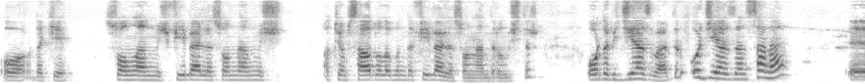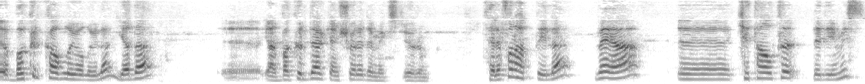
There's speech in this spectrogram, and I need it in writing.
oradaki sonlanmış, fiberle sonlanmış, atıyorum sağ dolabında fiberle sonlandırılmıştır. Orada bir cihaz vardır. O cihazdan sana e, bakır kablo yoluyla ya da e, yani bakır derken şöyle demek istiyorum. Telefon hattıyla veya e, ketaltı dediğimiz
